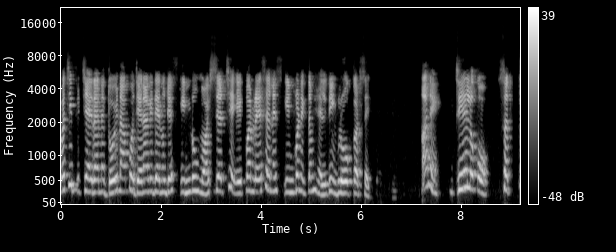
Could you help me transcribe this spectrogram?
પછી ચહેરાને ધોઈ નાખો, જેના લીધે એનું જે સ્કિનનું મોઇશ્ચર છે એ પણ રહેશે અને સ્કિન પણ એકદમ હેલ્ધી ગ્રો કરશે. અને જે લોકો સતત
